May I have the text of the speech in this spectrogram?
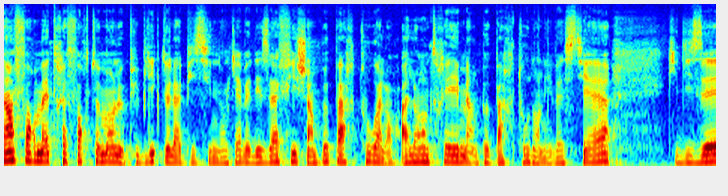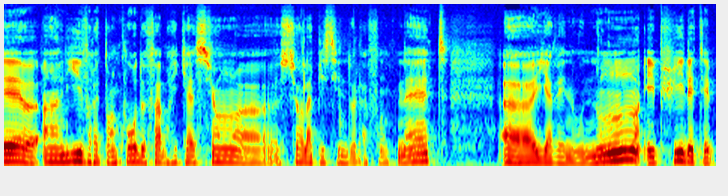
informait très fortement le public de la piscine. Donc il y avait des affiches un peu partout, alors à l'entrée, mais un peu partout dans les vestiaires, qui disaient euh, un livre est en cours de fabrication euh, sur la piscine de la Fontenette. Il y avait nos noms et puis il était,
